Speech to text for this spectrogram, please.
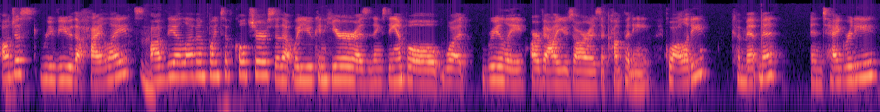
I'll just review the highlights mm. of the 11 points of culture so that way you can hear as an example what really our values are as a company quality, commitment, integrity,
